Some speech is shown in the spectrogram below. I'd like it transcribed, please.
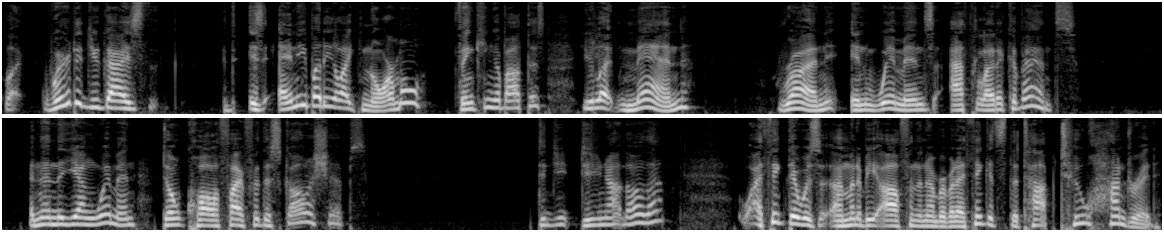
Like, where did you guys? Is anybody like normal thinking about this? You let men run in women's athletic events and then the young women don't qualify for the scholarships. Did you did you not know that? I think there was. I'm going to be off on the number, but I think it's the top 200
